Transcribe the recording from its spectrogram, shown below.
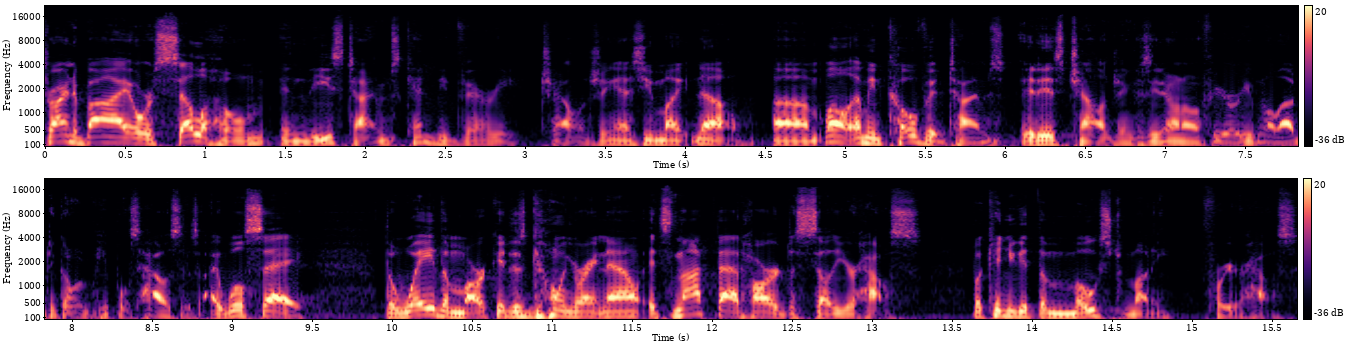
Trying to buy or sell a home in these times can be very challenging, as you might know. Um, well, I mean, COVID times, it is challenging because you don't know if you're even allowed to go in people's houses. I will say, the way the market is going right now, it's not that hard to sell your house. But can you get the most money for your house?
